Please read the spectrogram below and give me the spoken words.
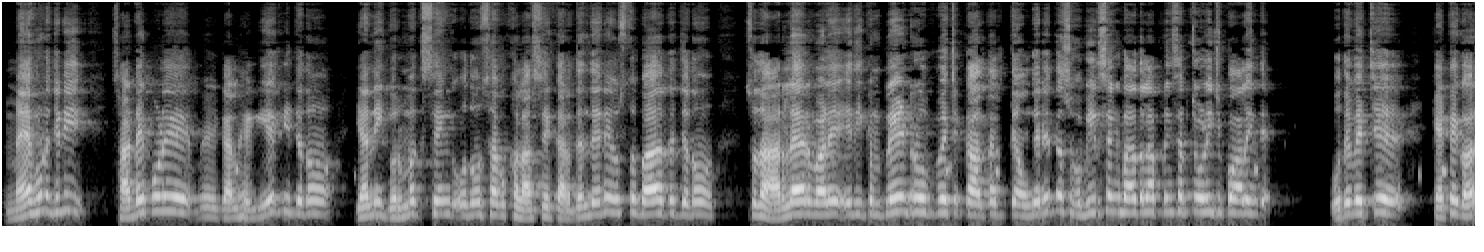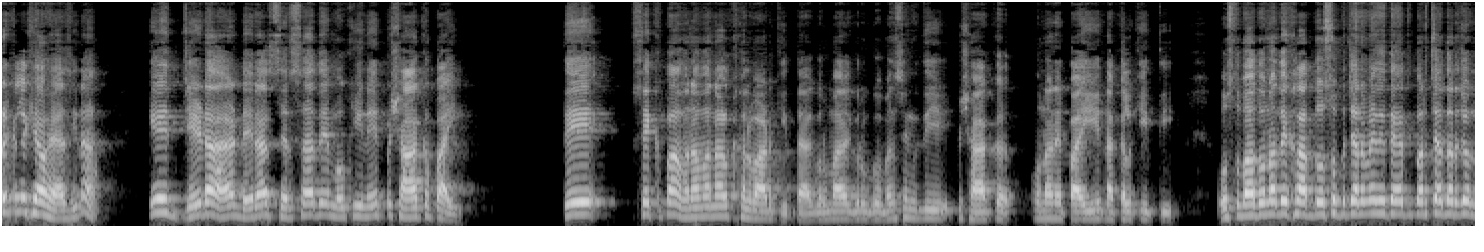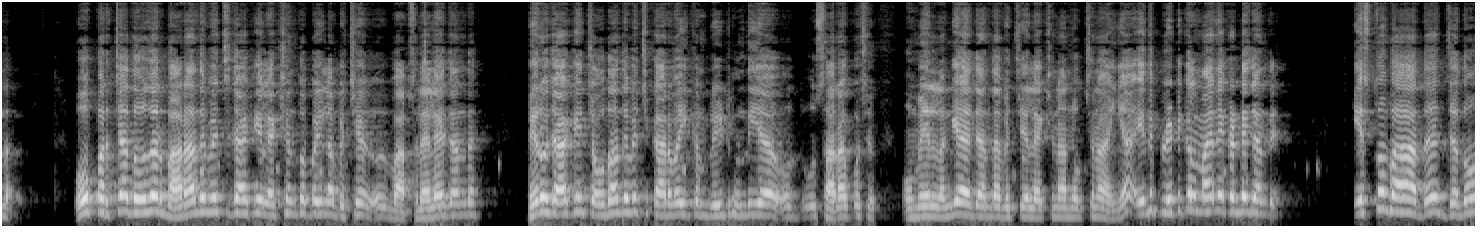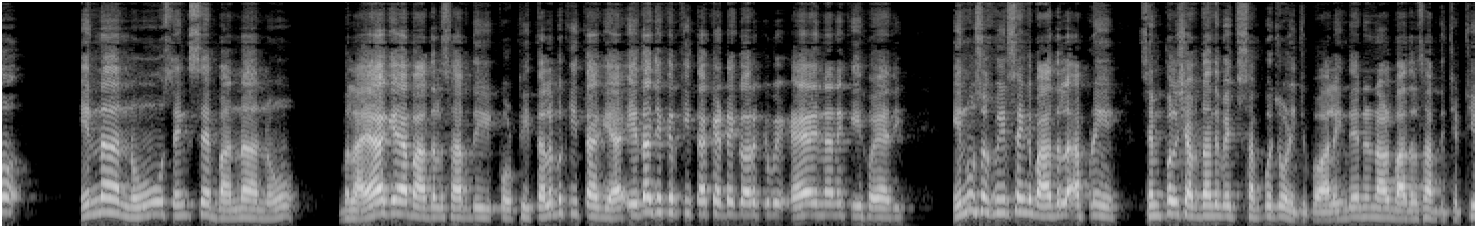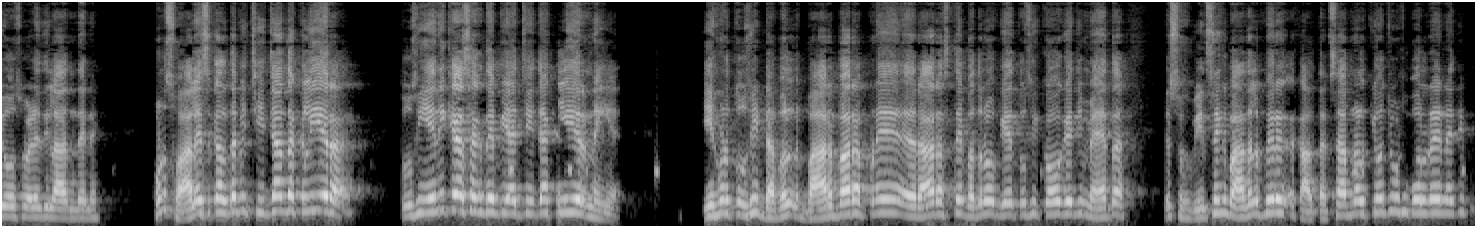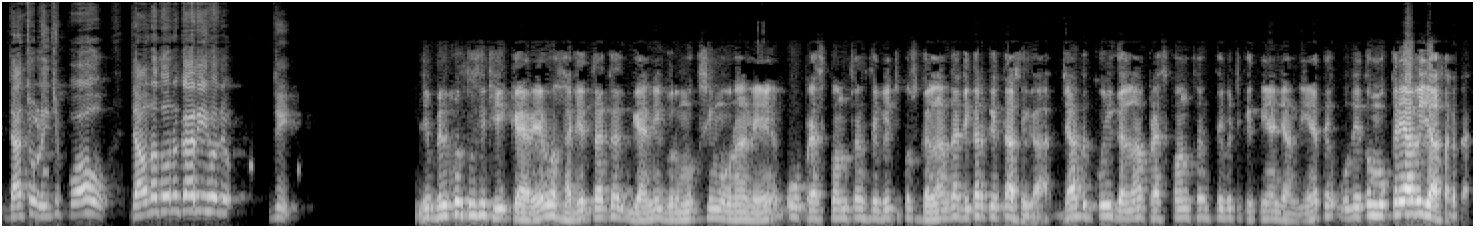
ਮੈਂ ਹੁਣ ਜਿਹੜੀ ਸਾਡੇ ਕੋਲੇ ਇਹ ਗੱਲ ਹੈਗੀ ਹੈ ਕਿ ਜਦੋਂ ਯਾਨੀ ਗੁਰਮੁਖ ਸਿੰਘ ਉਦੋਂ ਸਭ ਖੁਲਾਸੇ ਕਰ ਦਿੰਦੇ ਨੇ, ਉਸ ਤੋਂ ਬਾਅਦ ਜਦੋਂ ਸੁਧਾਰ ਲਹਿਰ ਵਾਲੇ ਇਹਦੀ ਕੰਪਲੇਂਟ ਰੂਪ ਵਿੱਚ ਅਕਾਲ ਤਖਤ ਤੇ ਆਉਂਦੇ ਨੇ, ਤਾਂ ਸੁਖਬੀਰ ਸਿੰਘ ਬਾਦਲ ਆਪਣੀ ਸਭ ਚੋਲੀ ਚ ਪਵਾ ਲੈਂਦੇ ਉਹਦੇ ਵਿੱਚ ਕੈਟੇਗੋਰਿਕ ਲਿਖਿਆ ਹੋਇਆ ਸੀ ਨਾ ਕਿ ਜਿਹੜਾ ਡੇਰਾ ਸਿਰਸਾ ਦੇ ਮੁਖੀ ਨੇ ਪੋਸ਼ਾਕ ਪਾਈ ਤੇ ਸਿੱਖ ਭਾਵਨਾਵਾਂ ਨਾਲ ਖਲਵਾੜ ਕੀਤਾ। ਗੁਰੂ ਗੁਰੂ ਗੋਬਿੰਦ ਸਿੰਘ ਦੀ ਪੋਸ਼ਾਕ ਉਹਨਾਂ ਨੇ ਪਾਈ, ਨਕਲ ਕੀਤੀ। ਉਸ ਤੋਂ ਬਾਅਦ ਉਹਨਾਂ ਦੇ ਖਿਲਾਫ 295 ਦੇ ਤਹਿਤ ਪਰਚਾ ਦਰਜ ਹੁੰਦਾ। ਉਹ ਪਰਚਾ 2012 ਦੇ ਵਿੱਚ ਜਾ ਕੇ ਇਲੈਕਸ਼ਨ ਤੋਂ ਪਹਿਲਾਂ ਪਿੱਛੇ ਵਾਪਸ ਲੈ ਲਿਆ ਜਾਂਦਾ। ਫਿਰ ਉਹ ਜਾ ਕੇ 14 ਦੇ ਵਿੱਚ ਕਾਰਵਾਈ ਕੰਪਲੀਟ ਹੁੰਦੀ ਆ, ਉਹ ਸਾਰਾ ਕੁਝ ਉਵੇਂ ਲੰਘਿਆ ਜਾਂਦਾ ਵਿੱਚ ਇਲੈਕਸ਼ਨਾਂ, ਨੁਕਸ਼ਨਾਂ ਆਈਆਂ, ਇਹਦੇ ਪੋਲੀਟੀਕਲ ਮਾਇਨੇ ਕੱਢੇ ਜਾਂਦੇ। ਇਸ ਤੋਂ ਬਾਅਦ ਜਦੋਂ ਇਹਨਾਂ ਨੂੰ, ਸਿੰਘ ਸਹਿਬਾਨਾਂ ਨੂੰ ਬੁਲਾਇਆ ਗਿਆ, ਬਾਦਲ ਸਾਹਿਬ ਦੀ ਕੋਠੀ ਤਲਬ ਕੀਤਾ ਗਿਆ, ਇਹਦਾ ਜ਼ਿਕਰ ਕੀਤਾ ਕੈਟੇਗੋਰਿਕ ਵੀ, ਇਹ ਇਹਨਾਂ ਨੇ ਕੀ ਹੋਇਆ ਜੀ? ਇਹਨੂੰ ਸੁਖਬੀਰ ਸਿੰਘ ਬਾਦਲ ਆਪਣੀ ਸਿੰਪਲ ਸ਼ਬਦਾਂ ਦੇ ਵਿੱਚ ਸਭ ਕੁਝ ਝੋਲੀ ਚ ਪਵਾ ਲੈਂਦੇ ਨੇ, ਨਾਲ ਬਾਦਲ ਸਾਹਿਬ ਦੀ ਚਿੱਠੀ ਉਸ ਵੇਲੇ ਦੀ ਲਾ ਦਿੰਦੇ ਨੇ। ਹੁਣ ਸਵਾਲ ਇਸ ਗੱਲ ਦਾ ਵੀ ਚੀਜ਼ਾਂ ਤਾਂ ਕਲੀਅਰ ਆ। ਤੁਸੀਂ ਇਹ ਨਹੀਂ ਕਹਿ ਸਕਦੇ ਵੀ ਇਹ ਚੀਜ਼ਾਂ ਕਲੀਅਰ ਨਹੀਂ ਹੈ ਇਹ ਹੁਣ ਤੁਸੀਂ ਡਬਲ ਬਾਰ-ਬਾਰ ਆਪਣੇ ਰਾਹ ਰਸਤੇ ਬਦਲੋਗੇ, ਤੁਸੀਂ ਕਹੋਗੇ ਜੀ ਮੈਂ ਤਾਂ ਸੁਖਬੀਰ ਸਿੰਘ ਬਾਦਲ ਫਿਰ ਅਕਾਲ ਤਖਤ ਸਾਹਿਬ ਨਾਲ ਕਿਉਂ ਝੂਠ ਬੋਲ ਰਹੇ ਨੇ ਜੀ? ਜਾਂ ਝੋਲੀ ਚ ਪਵਾਓ, ਜਾਂ ਉਹਨਾਂ ਤੋਂ ਇਨਕਾਰੀ ਹੋ ਜਾਓ। ਜੀ। ਜੀ, ਬਿਲਕੁਲ ਤੁਸੀਂ ਠੀਕ ਕਹਿ ਰਹੇ ਹੋ। ਹਜੇ ਤੱਕ ਗਿਆਨੀ ਗੁਰਮੁਖ ਸਿੰਘ ਉਹਨਾਂ ਨੇ ਉਹ ਪ੍ਰੈਸ ਕਾਨਫਰੰਸ ਦੇ ਵਿੱਚ ਕੁਝ ਗੱਲਾਂ ਦਾ ਜ਼ਿਕਰ ਕੀਤਾ ਸੀਗਾ। ਜਦ ਕੋਈ ਗੱਲਾਂ ਪ੍ਰੈਸ ਕਾਨਫਰੰਸ ਦੇ ਵਿੱਚ ਕੀਤੀਆਂ ਜਾਂਦੀਆਂ ਤੇ ਉਹਦੇ ਤੋਂ ਮੁੱਕਰਿਆ ਵੀ ਜਾ ਸਕਦਾ। ਹੈ।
